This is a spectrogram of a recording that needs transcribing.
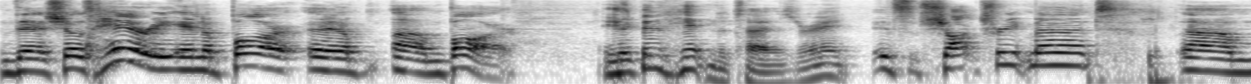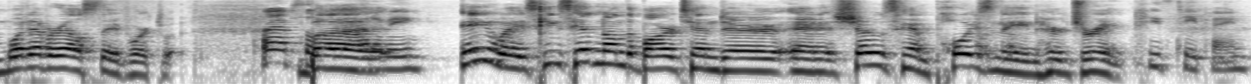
And then it shows Harry in a bar, in a um, bar. He's been hypnotized, right? It's shock treatment, um, whatever else they've worked with. Perhaps a But lobotomy. Anyways, he's hitting on the bartender, and it shows him poisoning her drink. He's T Pain.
